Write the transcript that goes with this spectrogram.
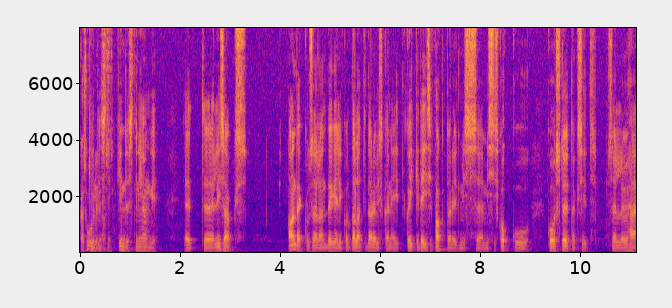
ka suurlinnast. kindlasti nii ongi et äh, lisaks andekusele on tegelikult alati tarvis ka neid kõiki teisi faktoreid, mis, mis siis kokku koos töötaksid selle ühe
